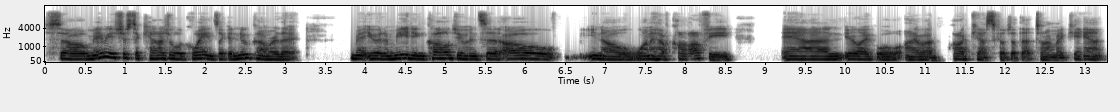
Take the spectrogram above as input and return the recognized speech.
So maybe it's just a casual acquaintance, like a newcomer that met you at a meeting, called you and said, Oh, you know, want to have coffee. And you're like, Well, I have a podcast scheduled at that time. I can't.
